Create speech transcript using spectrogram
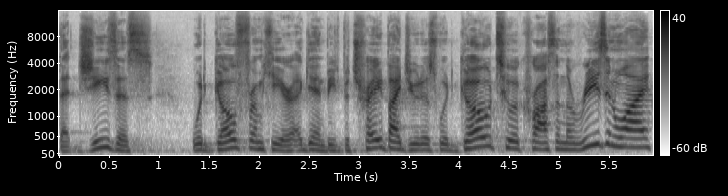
That Jesus would go from here, again, be betrayed by Judas, would go to a cross. And the reason why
